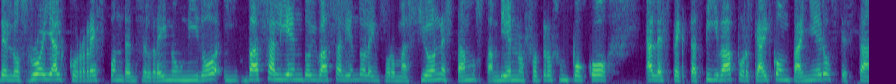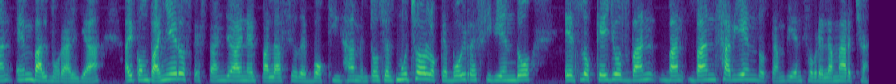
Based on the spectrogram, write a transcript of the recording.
de los Royal Correspondents del Reino Unido y va saliendo y va saliendo la información. Estamos también nosotros un poco a la expectativa porque hay compañeros que están en Balmoral ya, hay compañeros que están ya en el Palacio de Buckingham. Entonces, mucho de lo que voy recibiendo es lo que ellos van, van, van sabiendo también sobre la marcha.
